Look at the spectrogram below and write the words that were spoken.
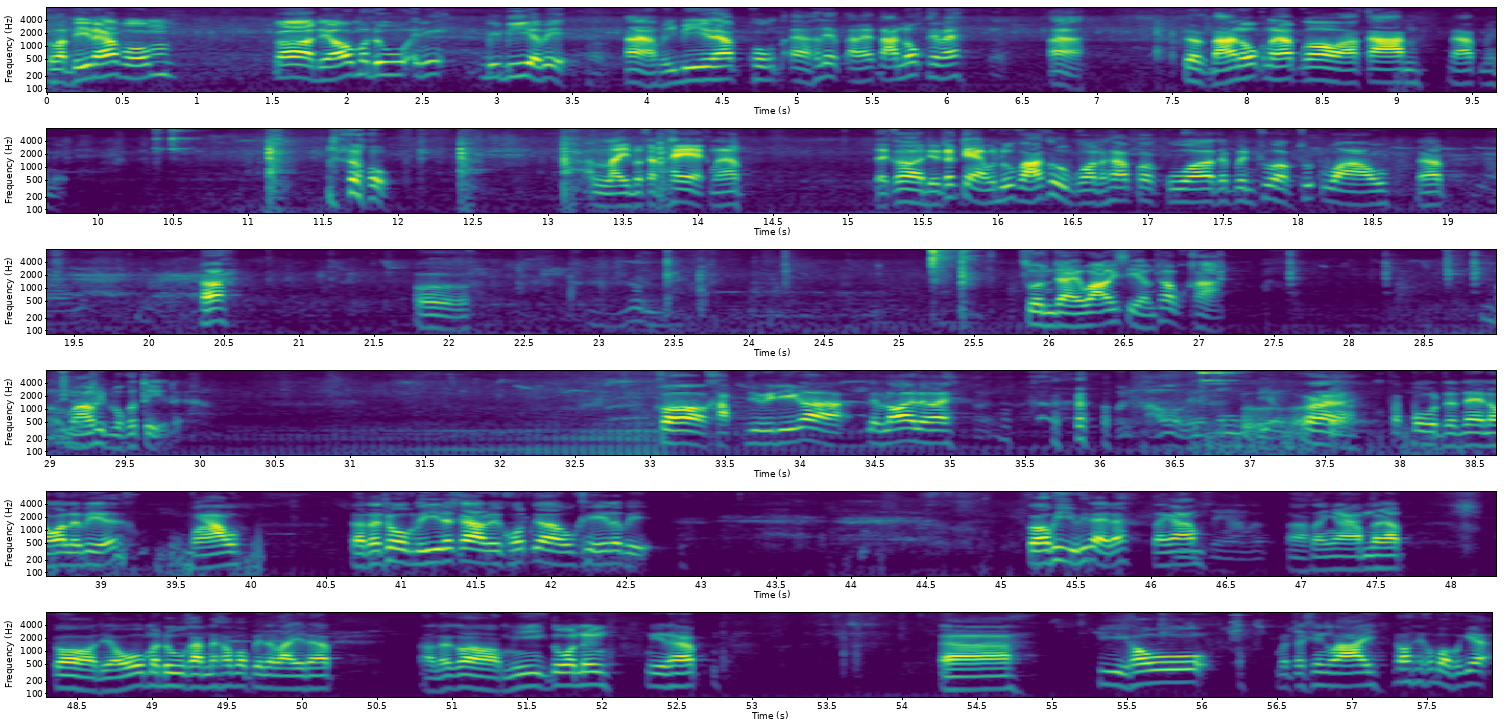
สวัสดีนะครับผม ก็เดี๋ยวมาดูอ้นี่บีบีอะพี่ อ่าบีบีนะครับโครงอ่าเขาเรียกอะไรตานกใช่ไหมอ่าเครื่องตานกนะครับ ก็อาการนะครับไม่เนี่ยอะไรมากระแทกนะครับ แต่ก็เดี๋ยวจะแกะมาดูฝาสูบก่อนนะครับ ก็กลัวจะเป็นช่วงชุดวาวนะครับฮะเออส่วนใหญ่วาวไอเสียมชอบขาด ว้าวผิดปกติเลยก็ขับอยู่ดีๆก็เรียบร้อยเลยบนเขาเลยปูเดียวอ่าตะปูดแน่นอนเลยพี่เอ้ยว้าว แต่ถ้าโชคดีถ้าก้าวเลยคดก็โอเคแล้วพี่ก็พี่อยู่ที่ไหนนะสายงามสวยงามครับอ่าสายงามนะครับ ก็เดี๋ยวมาดูกันนะครับว่าเป็นอะไรนะครับอ่าแล้วก็มีอีกตัวหนึ่งนี่นะครับอ่าพี่เขามาจากเชียงรายเนาะที่เขาบอกเมื่อกี้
